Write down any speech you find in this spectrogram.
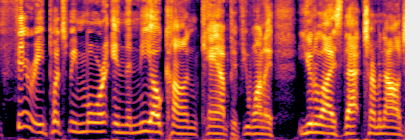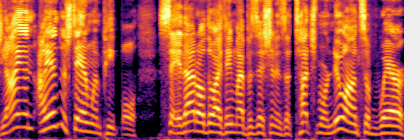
theory puts me more in the neocon camp if you want to utilize that terminology. I un- I understand when people say that, although I think my position is a touch more nuance of where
